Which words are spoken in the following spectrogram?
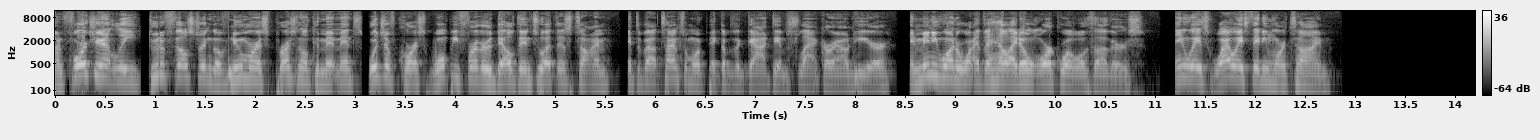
Unfortunately, due to Phil's string of numerous personal commitments, which of course won't be further delved into at this time, it's about time someone picked up the goddamn slack around here. And many wonder why the hell I don't work well with others. Anyways, why waste any more time?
